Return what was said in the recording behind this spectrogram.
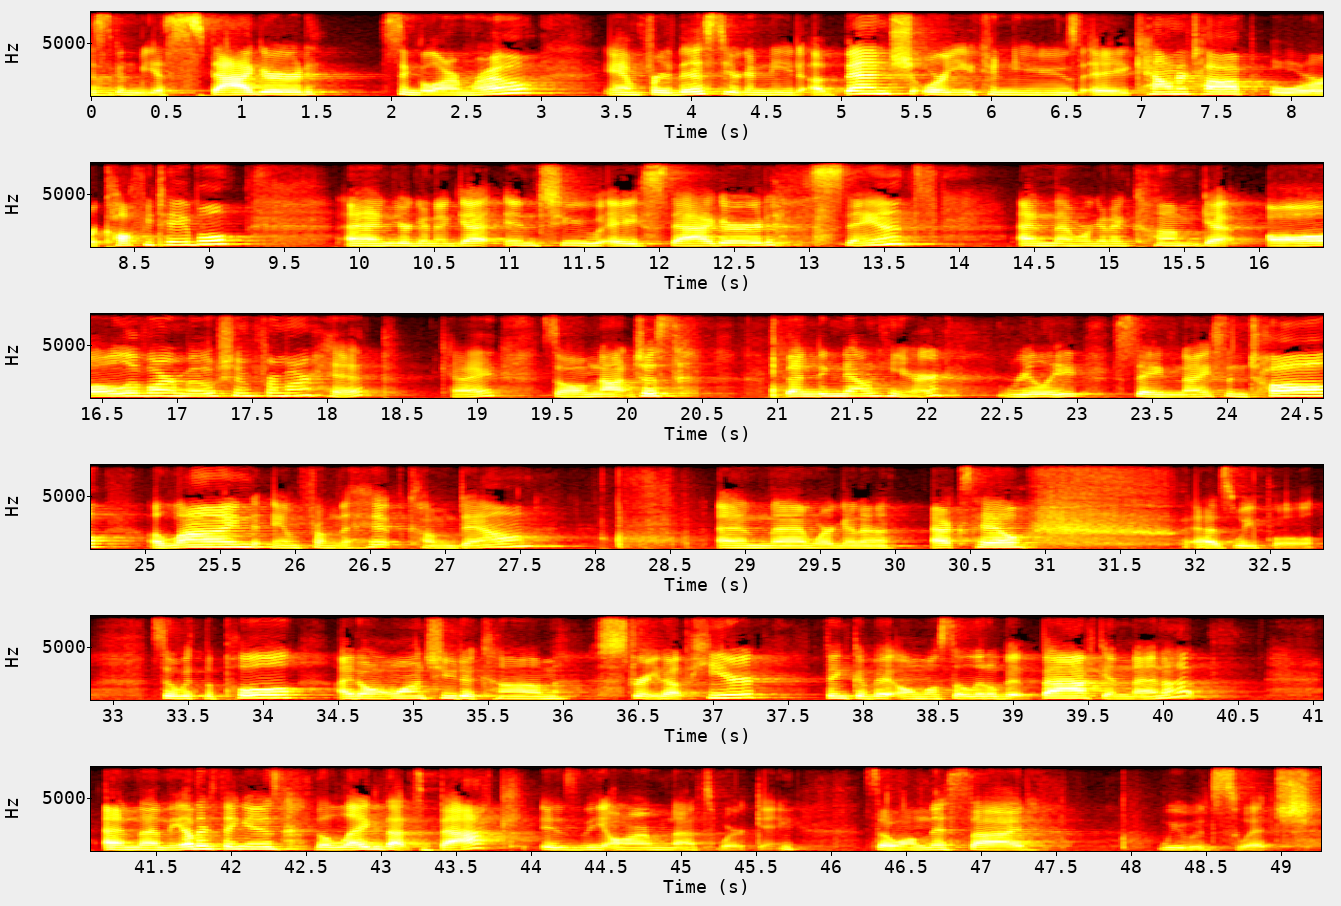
is gonna be a staggered single arm row. And for this, you're gonna need a bench or you can use a countertop or coffee table. And you're gonna get into a staggered stance. And then we're gonna come get all of our motion from our hip, okay? So I'm not just bending down here, really stay nice and tall, aligned, and from the hip come down. And then we're gonna exhale as we pull. So with the pull, I don't want you to come straight up here. Think of it almost a little bit back and then up. And then the other thing is the leg that's back is the arm that's working. So on this side, we would switch.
